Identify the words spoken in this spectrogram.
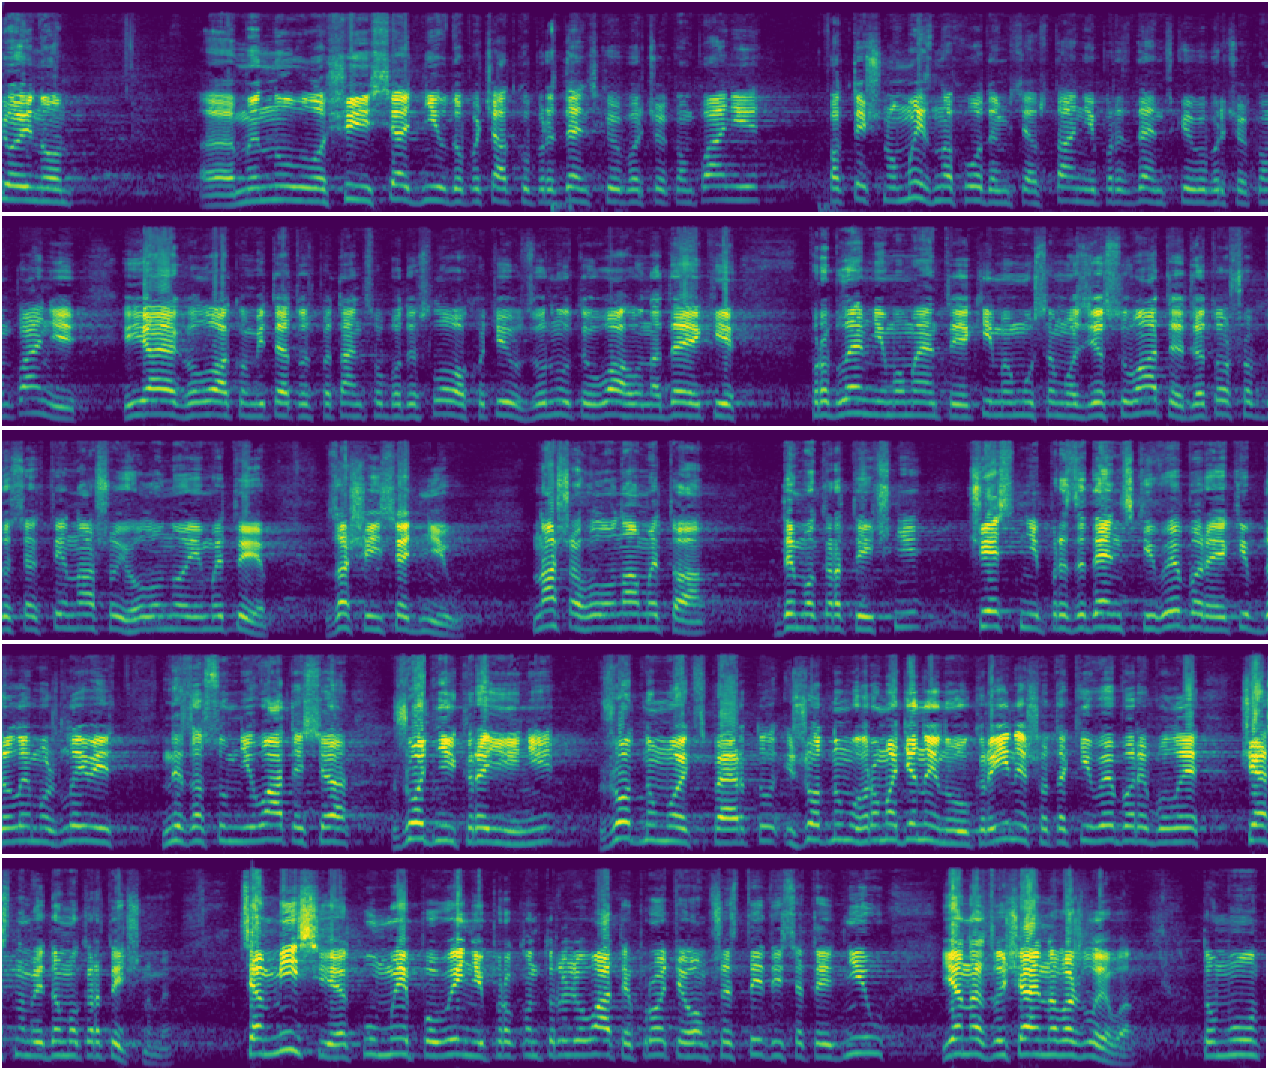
щойно е, минуло 60 днів до початку президентської виборчої кампанії. Фактично, ми знаходимося в стані президентської виборчої кампанії, і я, як голова комітету з питань свободи слова, хотів звернути увагу на деякі проблемні моменти, які ми мусимо з'ясувати для того, щоб досягти нашої головної мети за 60 днів. Наша головна мета демократичні, чесні президентські вибори, які б дали можливість не засумніватися жодній країні, жодному експерту і жодному громадянину України, що такі вибори були чесними і демократичними. Ця місія, яку ми повинні проконтролювати протягом 60 днів, є надзвичайно важлива. Тому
